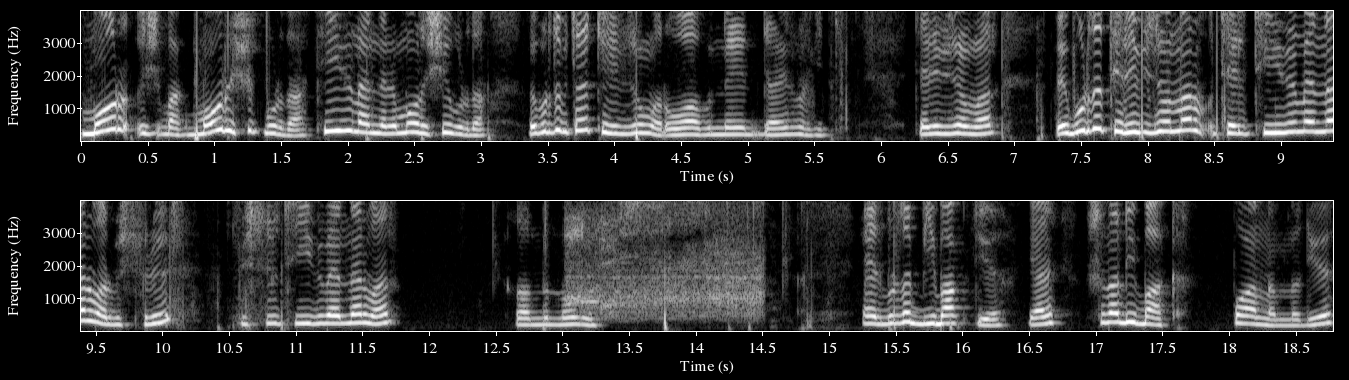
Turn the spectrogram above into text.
mor ışık bak mor ışık burada. TV menlerin mor ışığı burada. Ve burada bir tane televizyon var. Oha bunda yayın var gitti. Televizyon var. Ve burada televizyonlar te, TV menler var bir sürü. Bir sürü TV menler var. Lan dur ne oluyor? Evet burada bir bak diyor. Yani şuna bir bak. Bu anlamda diyor.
